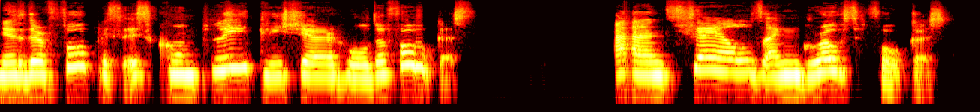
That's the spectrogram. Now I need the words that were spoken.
So their focus is completely shareholder focused and sales and growth focused.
